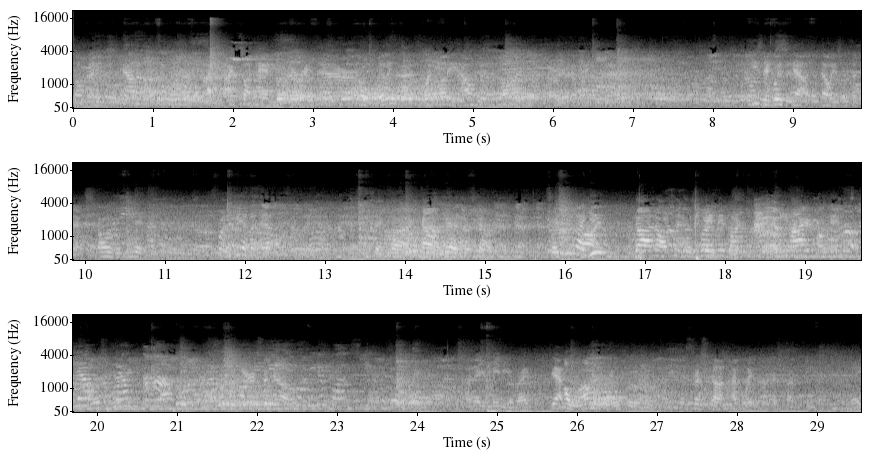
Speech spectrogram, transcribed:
so many scouts. I, I saw Danny Ferry there. Oh, really? My buddy Albert Klein. He's a Knicks Wizard. scout. No, he's with the Knicks. Oh, it's the Knicks. It's funny. We have an app. You said Klein, Klein. We have an app. So you like you? No, no. I said it was He funny. gave me he hired, okay, I was working for him years ago. I know you're media, right? Yeah. Oh, well, I'm looking for. Kris Dunn. I'm waiting for Kris Dunn. They,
